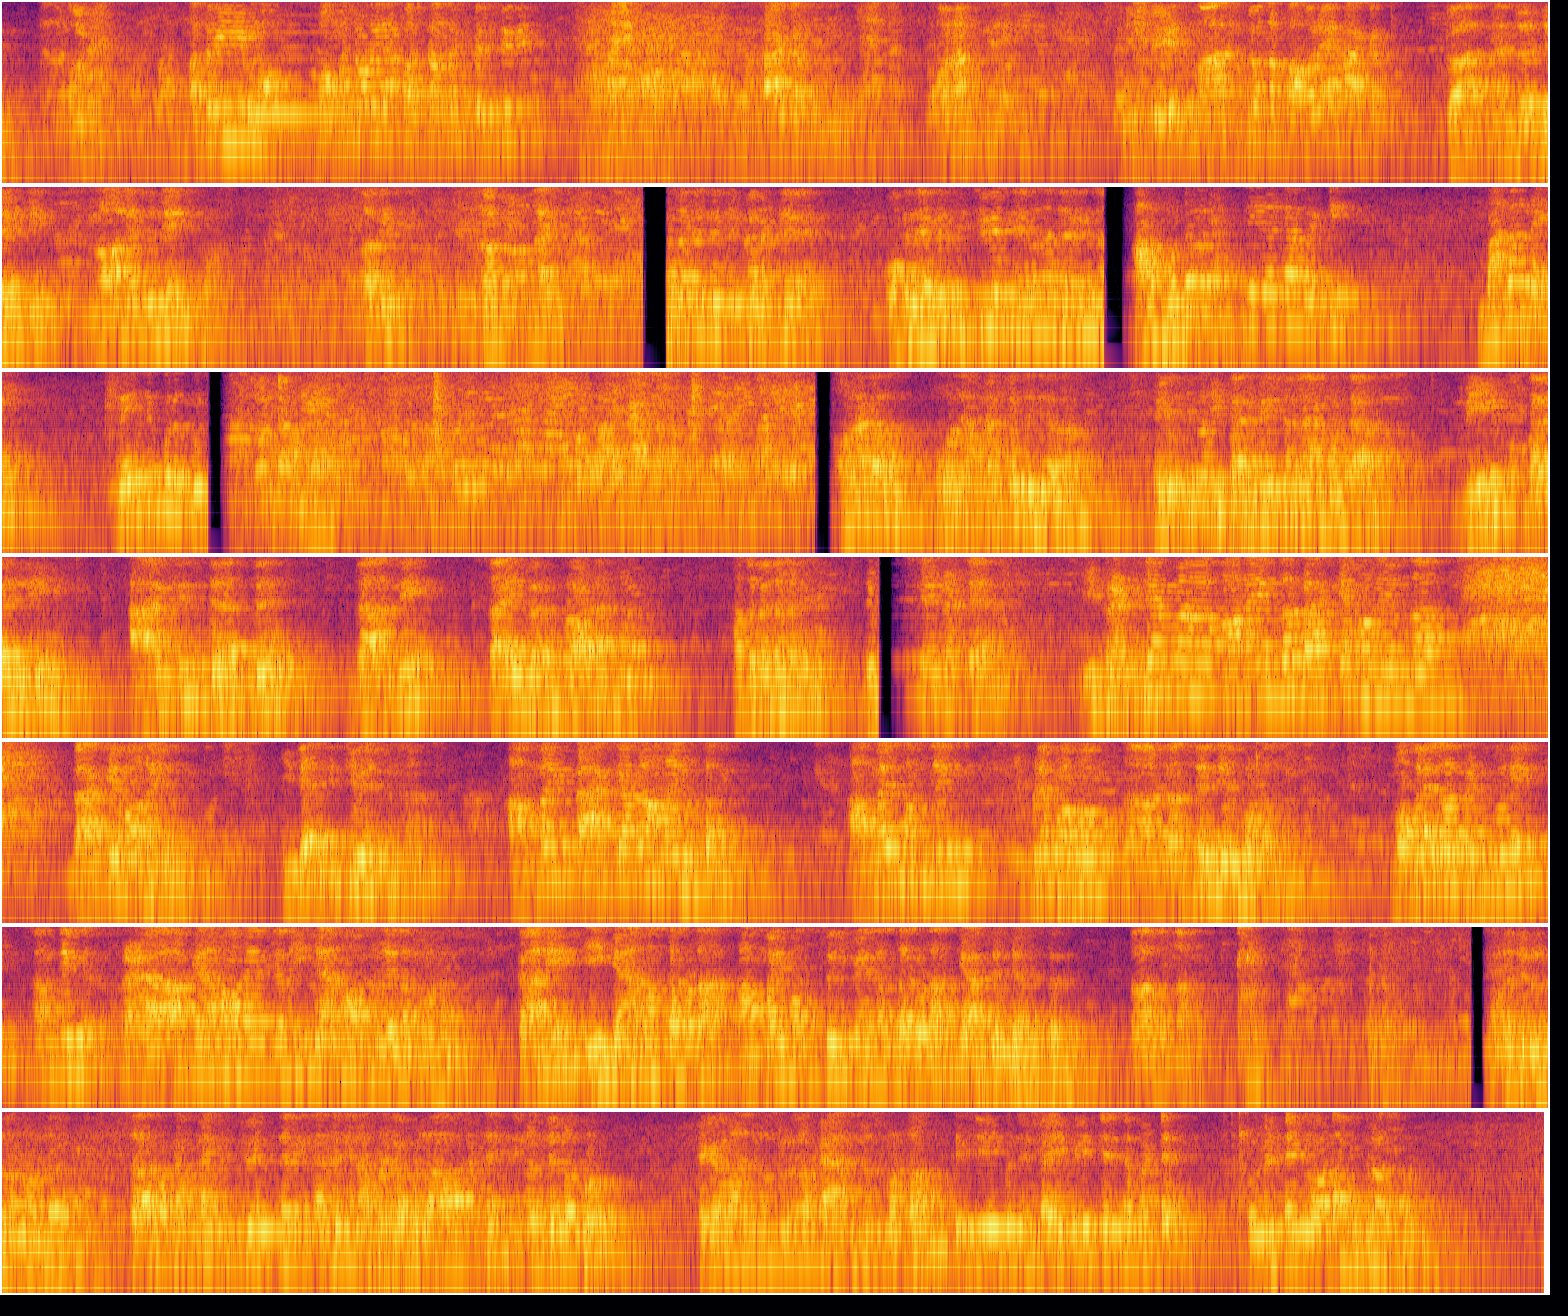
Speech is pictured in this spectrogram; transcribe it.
అసలు ఈ మొ- బొమ్మ చూడగానే ఫస్ట్ అందరికి తెలిసేది? హ్యాకర్. అవునా? ఈ ఫేస్ మాస్క్ ఉన్న పవరే హ్యాకర్. క్లాస్ ఎంజాయ్ చేయండి. నాలెడ్జ్ నేర్చుకోండి. ఓకే ఓకే నైస్ చెప్పారంటే ఒక దగ్గర సిచ్యువేషన్ ఏదైనా జరిగిందా? ఆ ఫోటోని అశ్లీలంగా పెట్టి మనల్ని వేధింపులకు గురి అవునా కదా ఓన్లీ అన్నట్టు తెలియాలా? ఎందుకు నీ పర్మిషన్ లేకుండా మీ మొబైల్ని యాక్సెస్ చేస్తే దాన్ని సైబర్ ఫ్రాడ్ అంటారు. అర్థమైందండి ఏంటంటే ఈ ఫ్రంట్ క్యామ్ ఆన్ అయిందా బ్యాక్ క్యామ్ ఆన్ అయిందా బ్యాక్ క్యామ్ ఆన్ అయింది ఇదే సిచ్యువేషన్ ఆ అమ్మాయికి బ్యాక్ క్యామ్ ఆన్ అయి ఉంటది. ఆ అమ్మాయి సంథింగ్ ఇప్పుడే పాపం డ్రెస్ ఏం చేసుకుంటుంది. మొబైల్ లా పెట్టుకుని సంథింగ్ ఆ క్యామ్ ఆన్ అయింది కదా ఈ క్యామ్ అవసరం లేదనుకోండి. కానీ ఈ క్యామ్ అంతా కూడా ఆ అమ్మాయి మొత్తం ఇమేజ్ అంతా కూడా క్యాప్చర్ చేస్తుంది. తిరుగుతూనే ఉంటాను సార్ ఒక అమ్మాయి సిచ్యువేషన్ జరిగిందంటే నేను అప్పటికప్పుడు రావాలంటే నేను వచ్చేలోపు ఇక్కడ మనం చూసుకుంటాం ఫ్యాన్ చూసుకుంటాం. కొంచెం షై ఫీల్ చేసామంటే we will take lot of రాసుకోండి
